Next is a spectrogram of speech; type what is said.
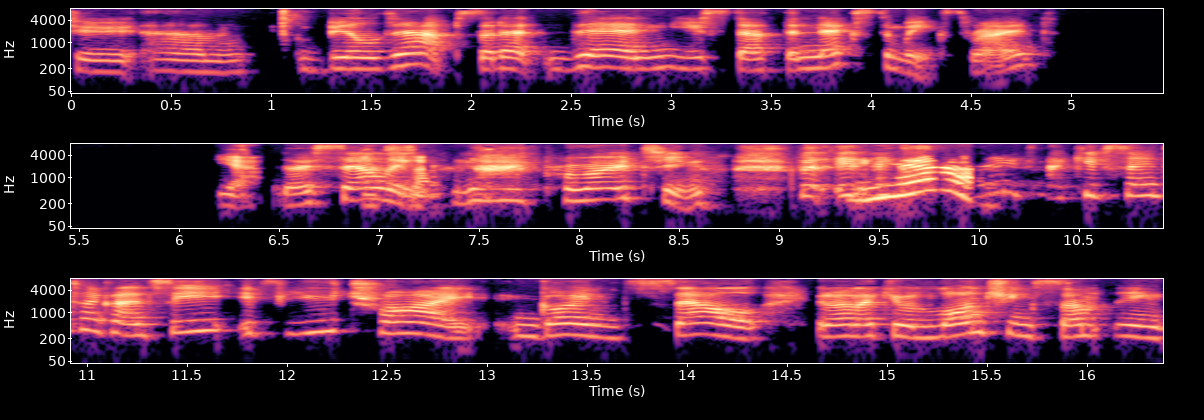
to um, build up so that then you start the next weeks, right? Yeah. No selling, exactly. no promoting. But it, yeah. I keep saying to my clients, see, if you try and go and sell, you know, like you're launching something,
